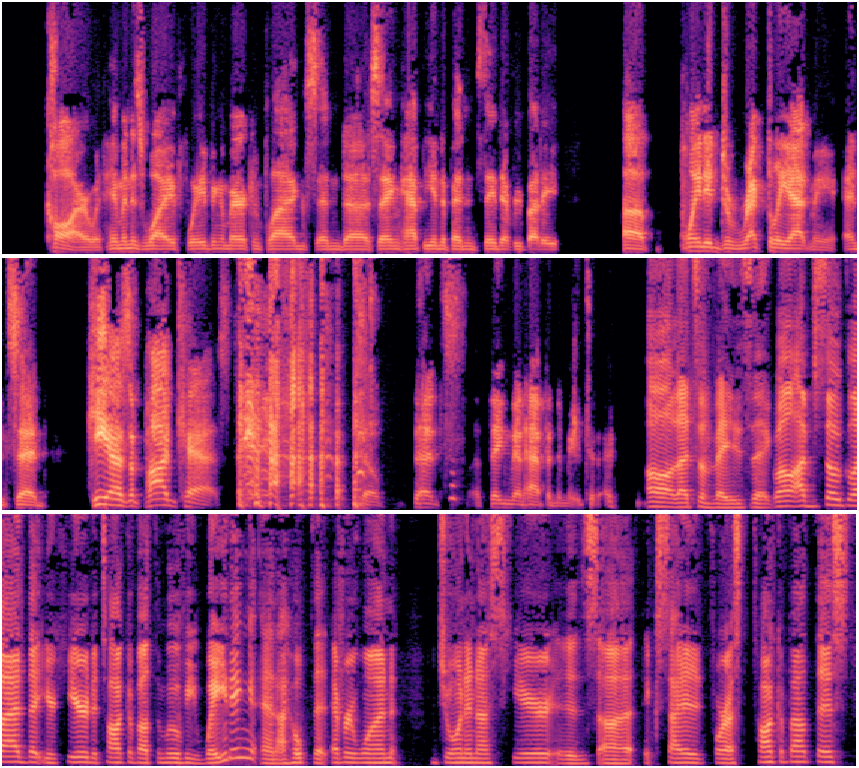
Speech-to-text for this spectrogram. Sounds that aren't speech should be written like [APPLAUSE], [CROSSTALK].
car with him and his wife waving American flags and uh, saying "Happy Independence Day" to everybody, uh, pointed directly at me and said, "He has a podcast." [LAUGHS] so that's a thing that happened to me today. Oh, that's amazing. Well, I'm so glad that you're here to talk about the movie Waiting, and I hope that everyone joining us here is uh, excited for us to talk about this.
